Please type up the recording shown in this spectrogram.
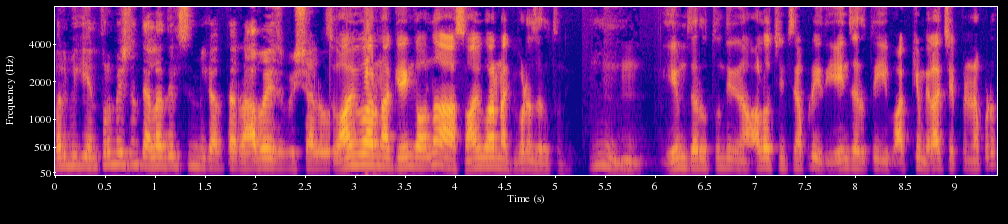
మరి మీకు ఇన్ఫర్మేషన్ అంతా ఎలా తెలిసింది? మీకు అంతా రాబోయే విషయాలు? స్వామివారు నాకు ఏం కావాలో ఆ స్వామివారు నాకు ఇవ్వడం జరుగుతుంది. ఏం జరుగుతుంది? నేను ఆలోచించినప్పుడు ఇది ఏం జరుగుతుంది? ఈ వాక్యం ఎలా చెప్పినప్పుడు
